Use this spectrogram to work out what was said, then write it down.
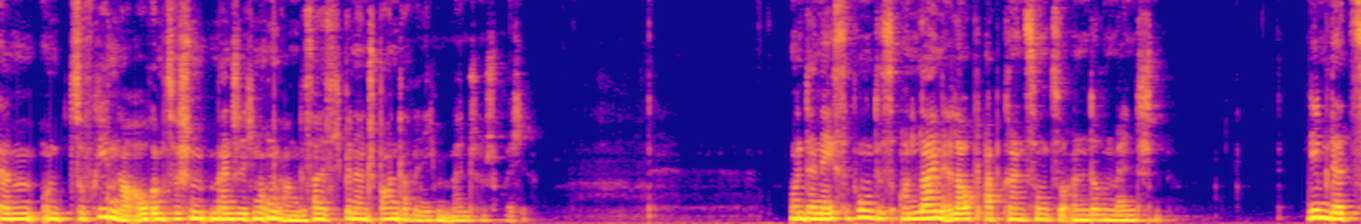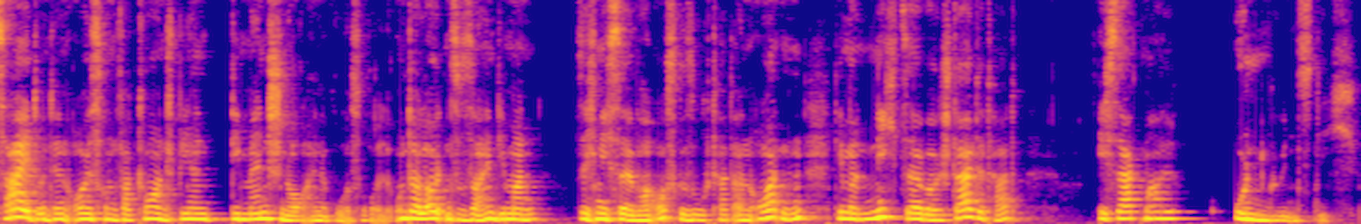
ähm, und zufriedener, auch im zwischenmenschlichen Umgang. Das heißt, ich bin entspannter, wenn ich mit Menschen spreche. Und der nächste Punkt ist, online erlaubt Abgrenzung zu anderen Menschen. Neben der Zeit und den äußeren Faktoren spielen die Menschen auch eine große Rolle. Unter Leuten zu sein, die man sich nicht selber ausgesucht hat, an Orten, die man nicht selber gestaltet hat, ich sag mal ungünstig.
